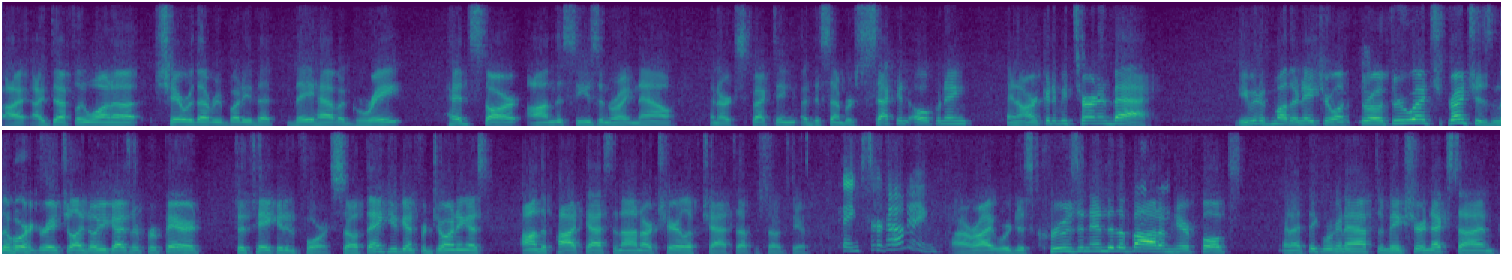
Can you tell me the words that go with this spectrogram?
I, I definitely want to share with everybody that they have a great head start on the season right now and are expecting a December 2nd opening and aren't going to be turning back. Even if Mother Nature wants to throw through wrench- wrenches in the work, Rachel, I know you guys are prepared to take it in force. So thank you again for joining us on the podcast and on our Chairlift Chats episodes here. Thanks for coming. All right, we're just cruising into the bottom here, folks. And I think we're going to have to make sure next time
